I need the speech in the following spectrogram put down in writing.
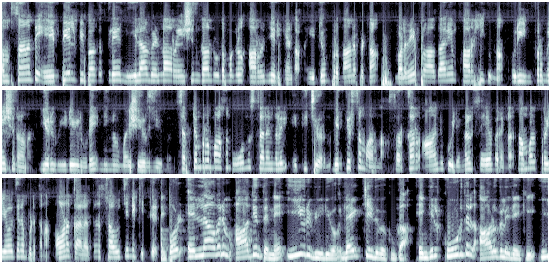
സംസ്ഥാനത്തെ എ പി എൽ വിഭാഗത്തിലെ നീല വെള്ള റേഷൻ കാർഡ് ഉടമകൾ അറിഞ്ഞിരിക്കേണ്ട ഏറ്റവും പ്രധാനപ്പെട്ട വളരെ പ്രാധാന്യം അർഹിക്കുന്ന ഒരു ഇൻഫർമേഷൻ ആണ് ഈ ഒരു വീഡിയോയിലൂടെ നിങ്ങളുമായി ഷെയർ ചെയ്യുന്നത്. സെപ്റ്റംബർ മാസം മൂന്ന് സ്ഥലങ്ങളിൽ എത്തിച്ചേർന്ന് വ്യത്യസ്തമാർന്ന സർക്കാർ ആനുകൂല്യങ്ങൾ സേവനങ്ങൾ നമ്മൾ പ്രയോജനപ്പെടുത്തണം. ഓണക്കാലത്ത് സൗജന്യ കിറ്റ്. അപ്പോൾ എല്ലാവരും ആദ്യം തന്നെ ഈ ഒരു വീഡിയോ ലൈക്ക് ചെയ്തു വെക്കുക. എങ്കിൽ കൂടുതൽ ആളുകളിലേക്ക് ഈ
